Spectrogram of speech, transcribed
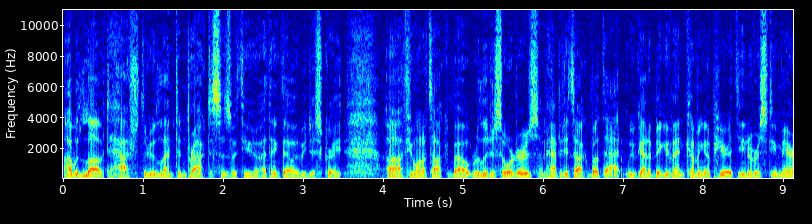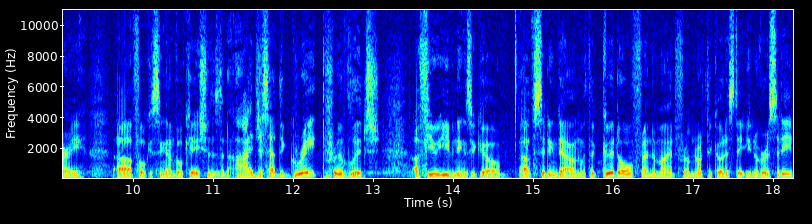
I would love to hash through Lenten practices with you. I think that would be just great. Uh, if you want to talk about religious orders, I'm happy to talk about that. We've got a big event coming up here at the University of Mary uh, focusing on vocations. And I just had the great privilege a few evenings ago of sitting down with a good old friend of mine from North Dakota State University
